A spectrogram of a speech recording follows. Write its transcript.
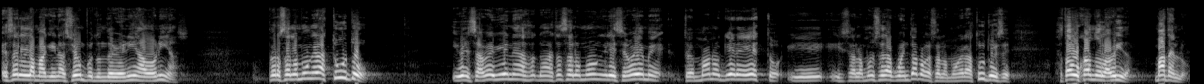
Esa era la maquinación por donde venía Adonías. Pero Salomón era astuto. Y Belsabé viene a donde está Salomón y le dice, óyeme, tu hermano quiere esto. Y, Salomón se da cuenta porque Salomón era astuto y dice, se está buscando la vida, mátenlo.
